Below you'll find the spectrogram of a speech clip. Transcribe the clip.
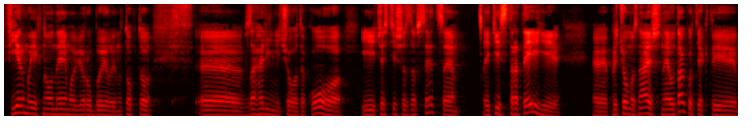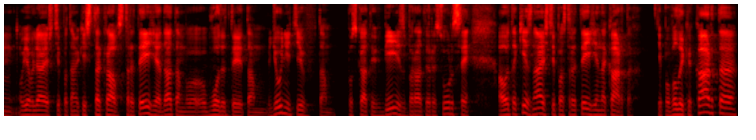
фірми їх ноунеймові робили. Ну, тобто, е, взагалі нічого такого. І частіше за все, це якісь стратегії. Е, причому, знаєш, не отак, от як ти уявляєш, типу, там якийсь StarCraft стратегія, да, там обводити там юнітів, там пускати в бій, збирати ресурси. А отакі, знаєш, типу, стратегії на картах. Типу, велика карта.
